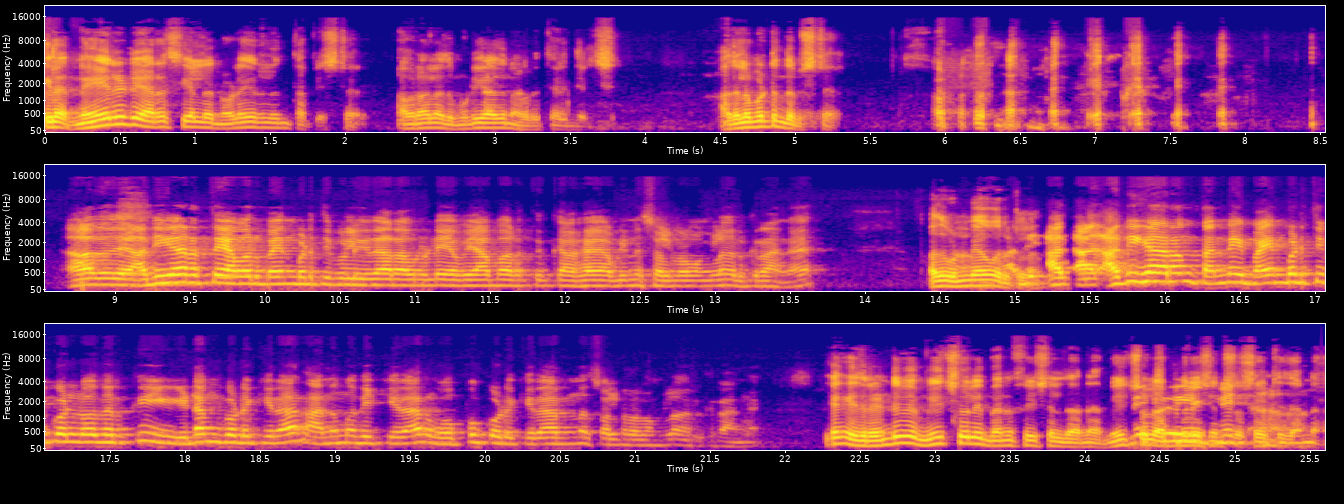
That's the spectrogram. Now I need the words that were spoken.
இல்ல நேரடி அரசியல்ல நுழையிறதுன்னு தப்பிச்சிட்டாரு. அவரால் அது முடியாதுன்னு அவருக்கு தெரிஞ்சிருச்சு. அதுல மட்டும் தப்பிச்சிட்டாரு. அதாவது அதிகாரத்தை அவர் பயன்படுத்திக் கொள்கிறார் அவருடைய வியாபாரத்துக்காக அப்படின்னு சொல்றவங்களும் இருக்கிறாங்க. அது அ- அ- அதிகாரம் தன்னை பயன்படுத்திக் கொள்வதற்கு இடம் கொடுக்கிறார் அனுமதிக்கிறார் ஒப்பு கொடுக்கிறார்னு சொல்றவங்களும் இருக்கிறாங்க. ஏங்க இது ரெண்டுமே மியூச்சுவலி பெனிஃபிஷியல் தானே? மியூச்சுவல் be- சொசைட்டி தானே?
